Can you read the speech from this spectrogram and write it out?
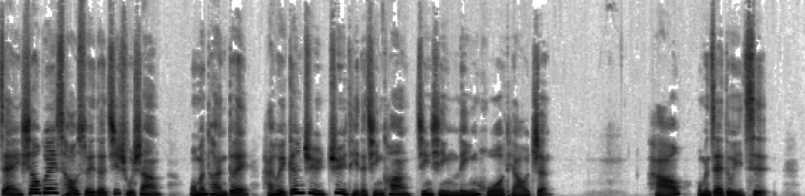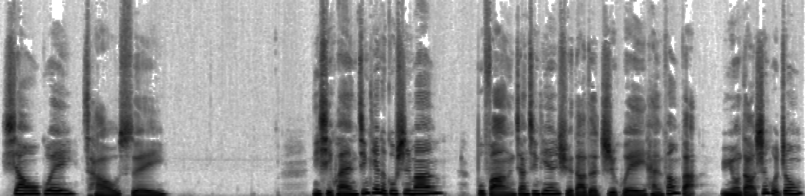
在萧规曹随的基础上，我们团队还会根据具体的情况进行灵活调整。好，我们再读一次：萧规曹随。你喜欢今天的故事吗？不妨将今天学到的智慧和方法运用到生活中，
